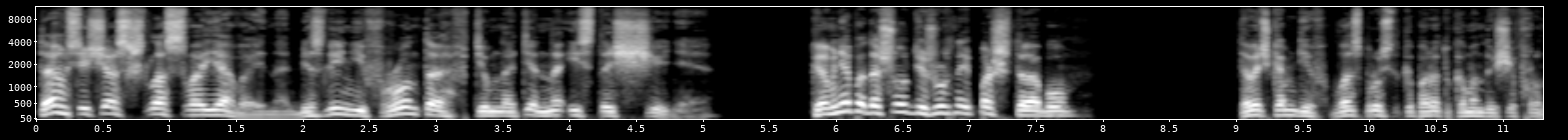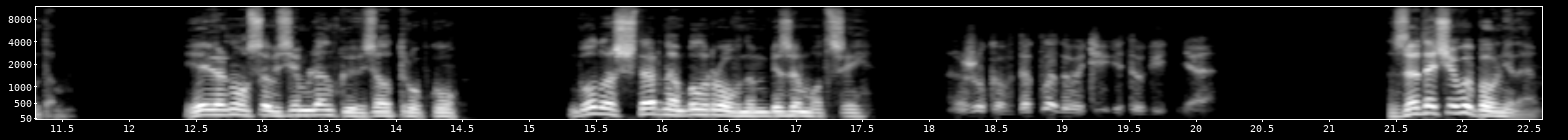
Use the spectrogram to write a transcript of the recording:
Там сейчас шла своя война, без линий фронта, в темноте на истощение. Ко мне подошел дежурный по штабу. — Товарищ комдив, вас просит к аппарату командующий фронтом. Я вернулся в землянку и взял трубку. Голос Штерна был ровным, без эмоций. — Жуков, докладывайте итоги дня. Задача выполнена.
